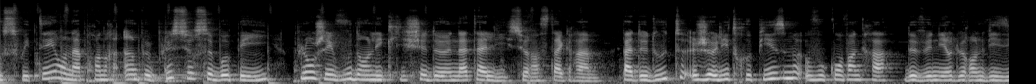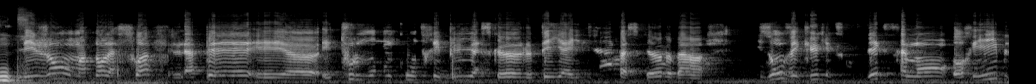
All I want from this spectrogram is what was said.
Vous souhaitez en apprendre un peu plus sur ce beau pays, plongez-vous dans les clichés de Nathalie sur Instagram. Pas de doute, joli tropisme vous convaincra de venir lui rendre visite. Les gens ont maintenant la soif de la paix et, euh, tout le monde contribue à ce que le pays aille bien parce que ben, ils ont vécu quelque chose d'extrêmement horrible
